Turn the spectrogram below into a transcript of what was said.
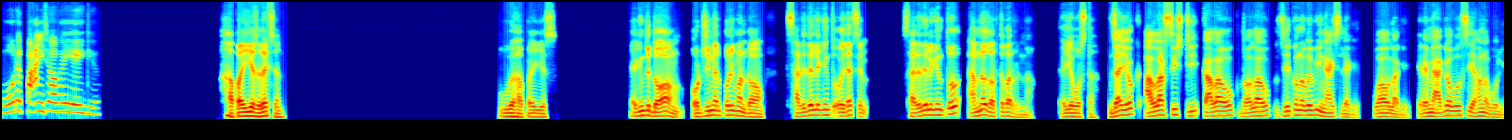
ওরে পানি খাই এই দিও। হাঁপাই গেছে দেখছেন? পুরো হাঁপাই গেছে। এ কিন্তু ডং অরিজিনাল পরিমাণ ডং। সারি দিলে কিন্তু ওই দেখছেন? সারি দিলে কিন্তু আপনিও ধরতে পারবেন না। এই অবস্থা। যাই হোক আল্লাহর সৃষ্টি কালা হোক দলা হোক যে কোনো ভাবেই নাইস লাগে। ওয়াও লাগে। এটা আমি আগেও বলছি এখনও বলি।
